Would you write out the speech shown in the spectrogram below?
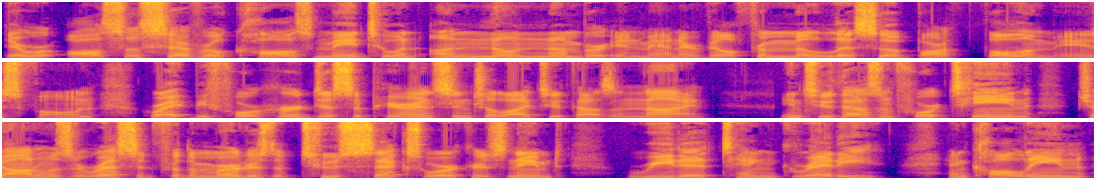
There were also several calls made to an unknown number in Manorville from Melissa Barthelemy's phone right before her disappearance in July 2009. In 2014, John was arrested for the murders of two sex workers named Rita Tangredi and Colleen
